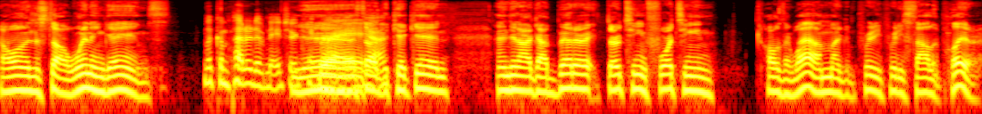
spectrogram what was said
wanted to start winning games. The competitive nature. Yeah, came. Right. started to kick in. And then I got better at 13, 14. I was like, wow, I'm like a pretty, pretty solid player.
